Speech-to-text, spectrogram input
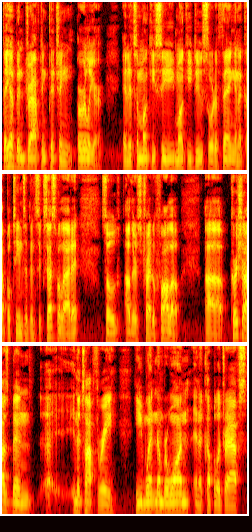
they have been drafting pitching earlier and it's a monkey see, monkey do sort of thing. And a couple teams have been successful at it, so others try to follow. Uh, Kershaw's been uh, in the top three. He went number one in a couple of drafts.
